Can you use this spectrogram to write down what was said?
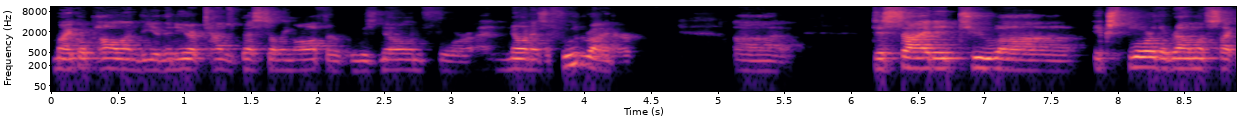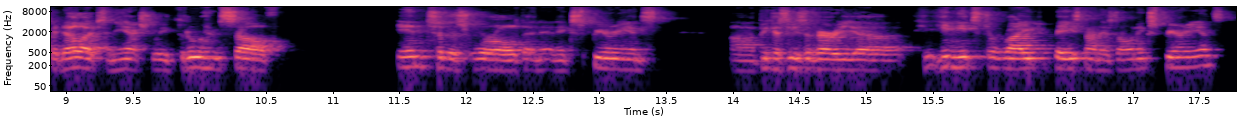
Michael Pollan, the, the New York Times bestselling author, who was known for known as a food writer, uh, decided to uh, explore the realm of psychedelics, and he actually threw himself into this world and, and experienced because he's a very he, he needs to write based on his own experience.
